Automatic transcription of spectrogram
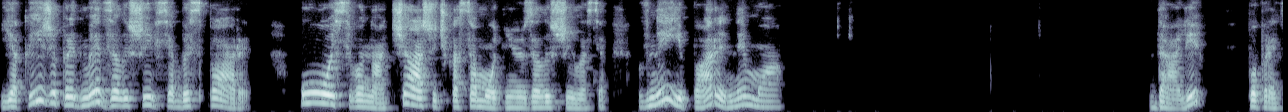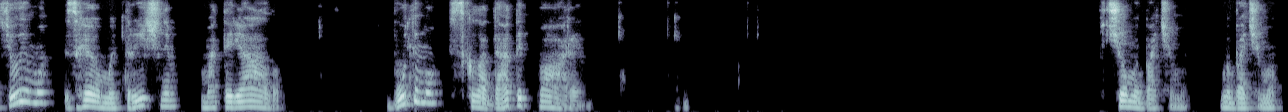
Який же предмет залишився без пари? Ось вона, чашечка самотньою залишилася, в неї пари нема. Далі попрацюємо з геометричним матеріалом. Будемо складати пари. Що ми бачимо? Ми бачимо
